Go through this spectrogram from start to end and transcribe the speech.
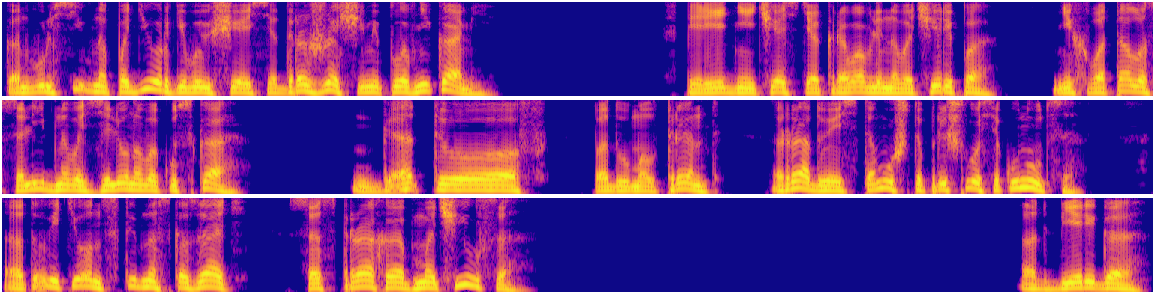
конвульсивно подергивающаяся дрожащими плавниками. В передней части окровавленного черепа не хватало солидного зеленого куска. «Готов», — подумал Трент, радуясь тому, что пришлось окунуться, а то ведь он, стыдно сказать, со страха обмочился. От берега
